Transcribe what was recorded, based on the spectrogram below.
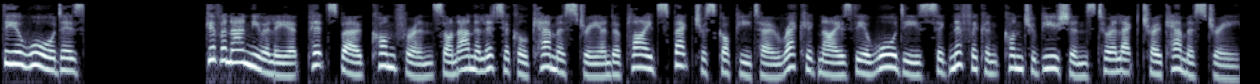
The award is given annually at Pittsburgh Conference on Analytical Chemistry and Applied Spectroscopy to recognize the awardee's significant contributions to electrochemistry.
